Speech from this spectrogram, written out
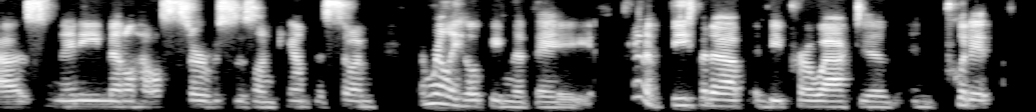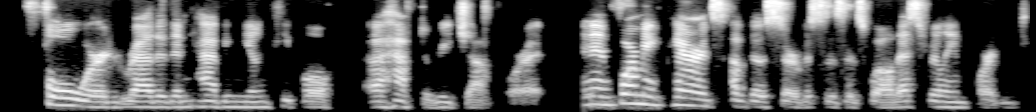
has many mental health services on campus. So I'm, I'm really hoping that they kind of beef it up and be proactive and put it forward rather than having young people uh, have to reach out for it. And informing parents of those services as well. That's really important.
